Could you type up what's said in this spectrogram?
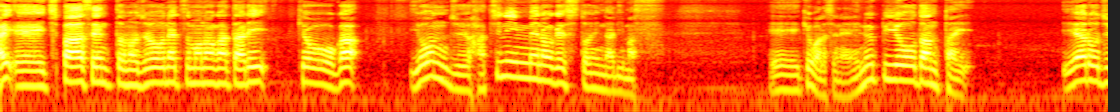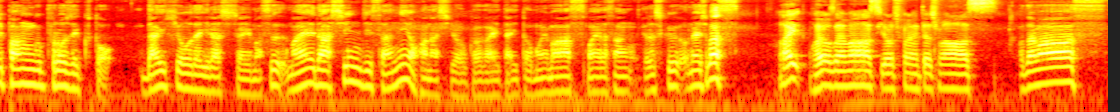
はい、えー、1%の情熱物語、今日が48人目のゲストになります。えー、今日はですね、NPO 団体、エアロジパングプロジェクト代表でいらっしゃいます、前田真二さんにお話を伺いたいと思います。前田さん、よろしくお願いします。はい、おはようございます。よろしくお願いいたします。おはようございます。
